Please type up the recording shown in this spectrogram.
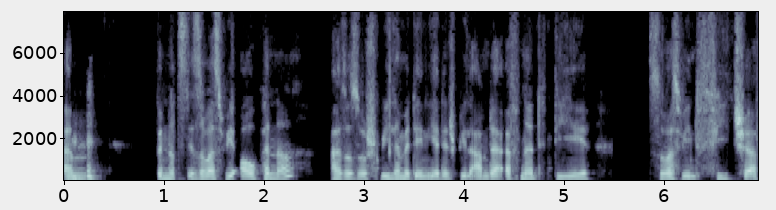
Ähm, benutzt ihr sowas wie Opener? Also so Spiele, mit denen ihr den Spielabend eröffnet, die sowas wie ein Feature,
